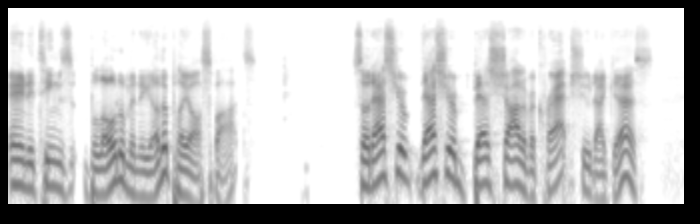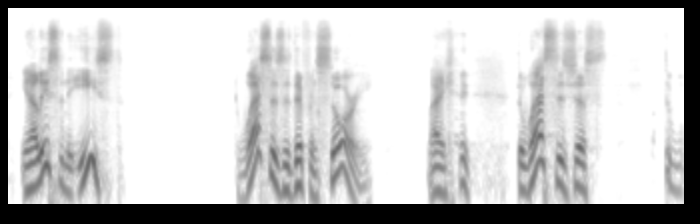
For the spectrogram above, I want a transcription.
any teams below them in the other playoff spots. So that's your that's your best shot of a crapshoot, I guess. You know, at least in the East. The West is a different story. Like the West is just the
